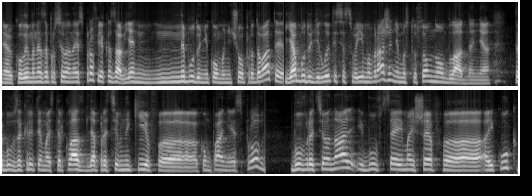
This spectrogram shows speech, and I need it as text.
Е, Коли мене запросили на Еспроф, я казав, я не буду нікому нічого продавати. Я буду ділитися своїми враженнями стосовно обладнання. Це був закритий майстер-клас для працівників е, компанії Еспроф. Був раціональ і був цей майшеф е, Айкук.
